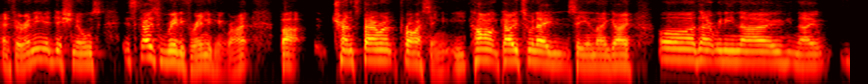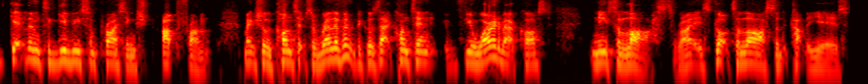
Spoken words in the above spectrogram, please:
And if there are any additionals, this goes really for anything, right? But transparent pricing. You can't go to an agency and they go, "Oh, I don't really know." You know, get them to give you some pricing up front. Make sure the concepts are relevant because that content, if you're worried about cost, needs to last, right? It's got to last a couple of years.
